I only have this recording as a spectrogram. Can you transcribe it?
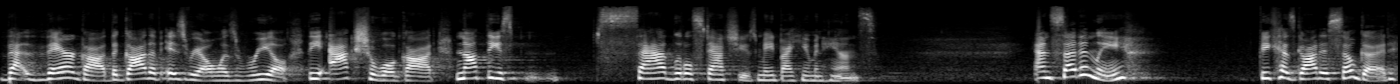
that their God, the God of Israel, was real, the actual God, not these sad little statues made by human hands. And suddenly, because God is so good,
